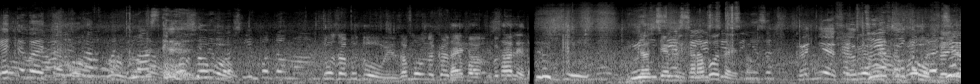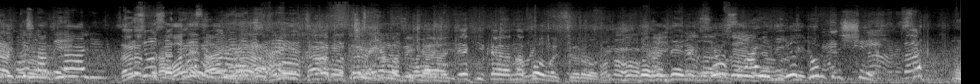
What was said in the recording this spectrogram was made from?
Этого, этого. У нас пошли по домам. Хто забудовує? Замовника Да, это нема. писали? Людей. Сейчас техника работает там? Техника, технику нагнали. Работает, да? Техніка на повністю робить. Все знаю, бьют, дом трещит Ну,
